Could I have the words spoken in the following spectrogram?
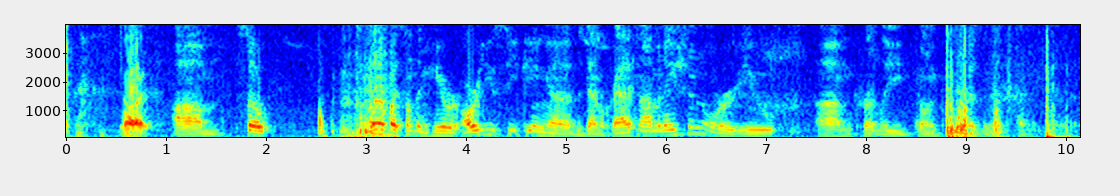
All right. Um, so, to clarify something here, are you seeking uh, the Democratic nomination, or are you um, currently going forward as an independent candidate?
